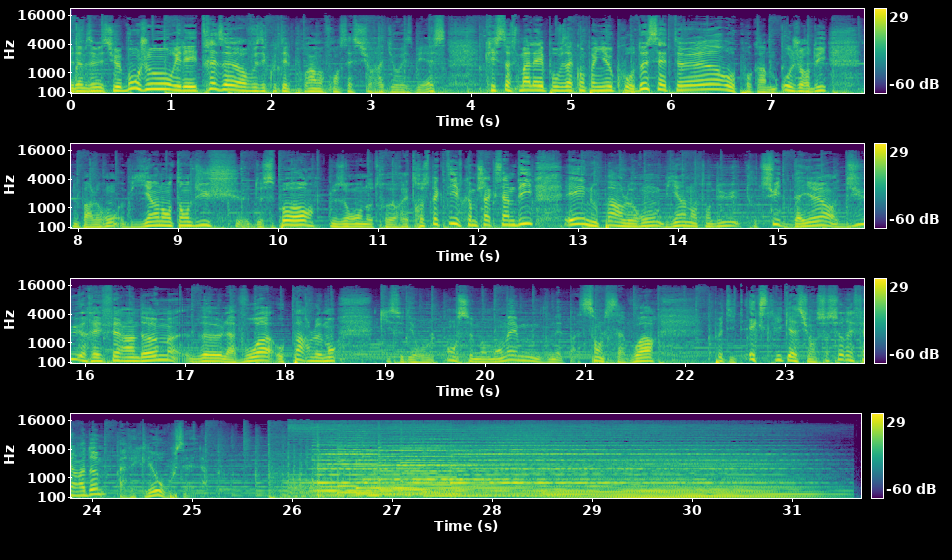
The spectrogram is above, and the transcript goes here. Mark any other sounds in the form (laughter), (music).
Mesdames et messieurs, bonjour, il est 13h, vous écoutez le programme en français sur Radio SBS. Christophe Mallet pour vous accompagner au cours de cette heure. Au programme aujourd'hui, nous parlerons bien entendu de sport, nous aurons notre rétrospective comme chaque samedi et nous parlerons bien entendu tout de suite d'ailleurs du référendum de la voix au Parlement qui se déroule en ce moment même, vous n'êtes pas sans le savoir. Petite explication sur ce référendum avec Léo Roussel.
